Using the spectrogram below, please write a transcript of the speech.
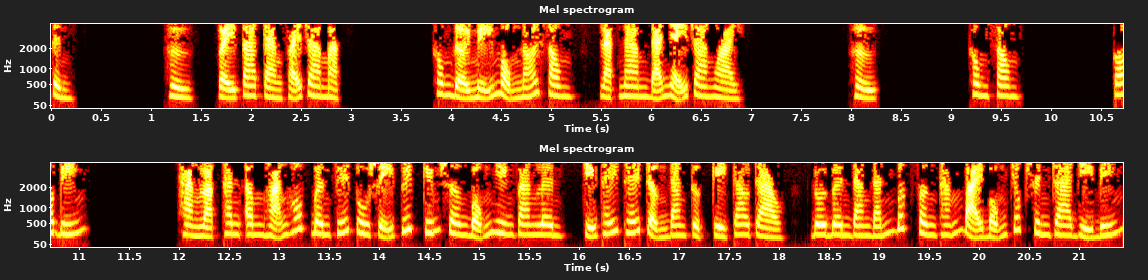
tình. Hừ, vậy ta càng phải ra mặt. Không đợi Mỹ Mộng nói xong, Lạc Nam đã nhảy ra ngoài. Hừ. Không xong. Có biến. Hàng loạt thanh âm hoảng hốt bên phía tu sĩ tuyết kiếm sơn bỗng nhiên vang lên, chỉ thấy thế trận đang cực kỳ cao trào, đôi bên đang đánh bất phân thắng bại bỗng chốc sinh ra dị biến,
